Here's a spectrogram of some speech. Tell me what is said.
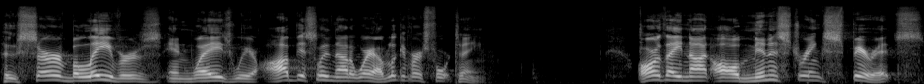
who serve believers in ways we are obviously not aware of. Look at verse 14. Are they not all ministering spirits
